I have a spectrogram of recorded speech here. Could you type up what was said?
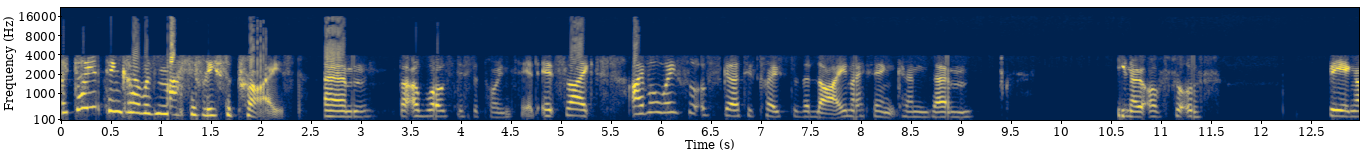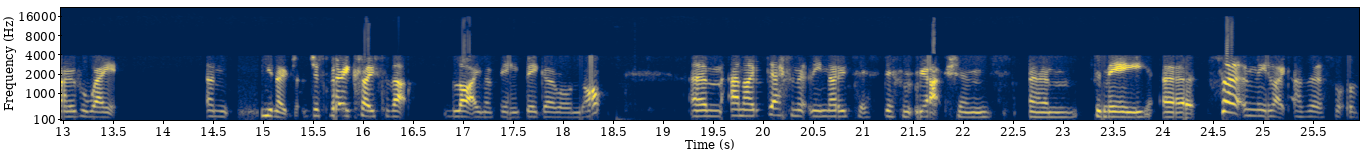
I don't think I was massively surprised, um, but I was disappointed. It's like I've always sort of skirted close to the line, I think, and, um, you know, of sort of being overweight and, you know, just very close to that line of being bigger or not. Um, and I've definitely noticed different reactions um, for me. Uh, certainly like as a sort of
